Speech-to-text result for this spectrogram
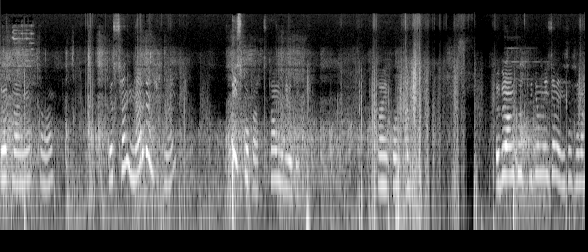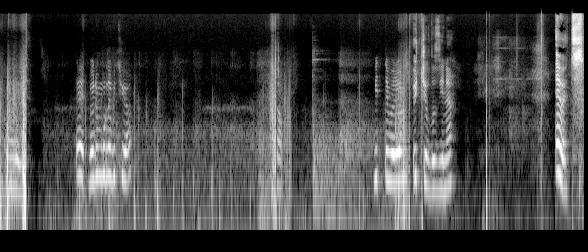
Dört mermi. Tamam. Ya sen nereden çıkıyorsun? Psikopat. Tam vuruyordu. Ay korktum. Öbür Uncle videomu izlemediysen hemen kanala git. Evet bölüm burada bitiyor. Tamam. Bitti bölüm. 3 yıldız yine. Evet.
